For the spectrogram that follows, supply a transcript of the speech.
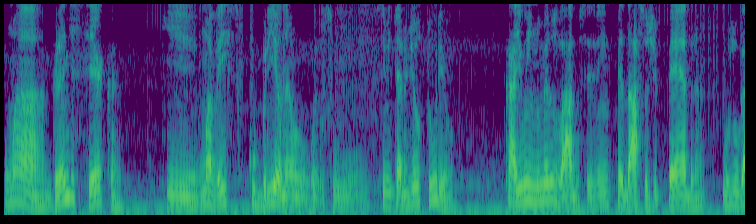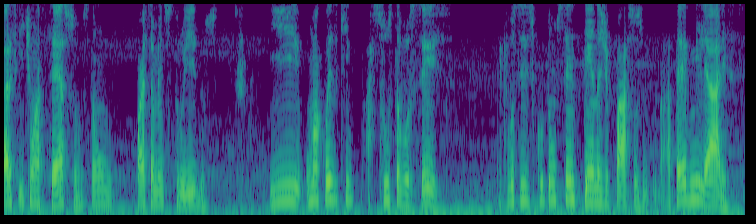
Uma grande cerca que uma vez cobria né, o, o, o cemitério de Eutúrio caiu em inúmeros lados. Vocês veem pedaços de pedra, os lugares que tinham acesso estão parcialmente destruídos. E uma coisa que assusta vocês é que vocês escutam centenas de passos, até milhares.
